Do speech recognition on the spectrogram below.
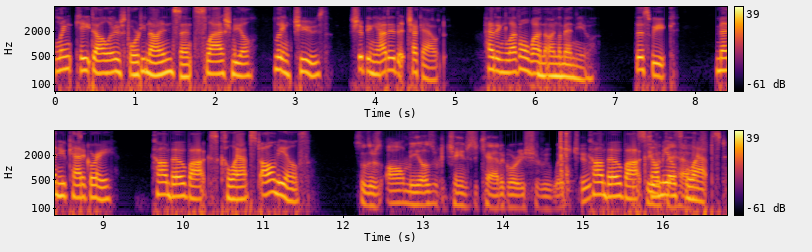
Link $8.49 slash meal. Link choose. Shipping added at checkout. Heading level 1 on the menu. This week. Menu category. Combo box collapsed all meals. So there's all meals. We could change the category should we wish to. Combo box all meals collapsed.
